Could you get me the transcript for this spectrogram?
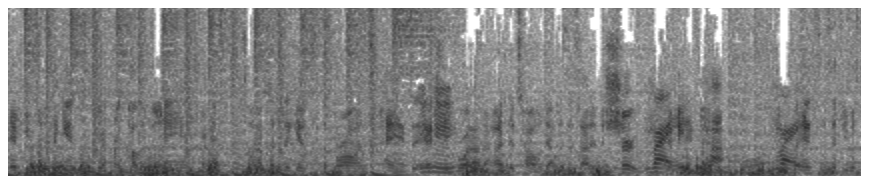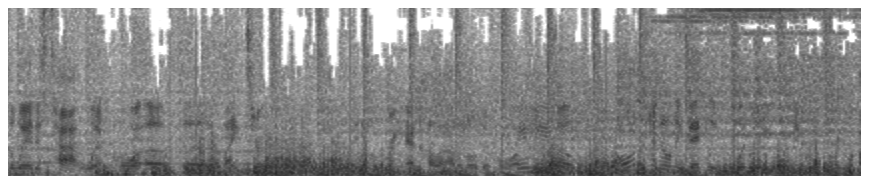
if you put it against different colored pants, for instance, when I put it against the bronze pants, it actually Mhm. brought out an undertone that was inside of the shirt Right. and made it pop more. Right. For instance, if you was to wear this top with more of the light turquoise, it would bring that color out a little bit more. Mhm. So all depending on exactly what you incorporate with an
